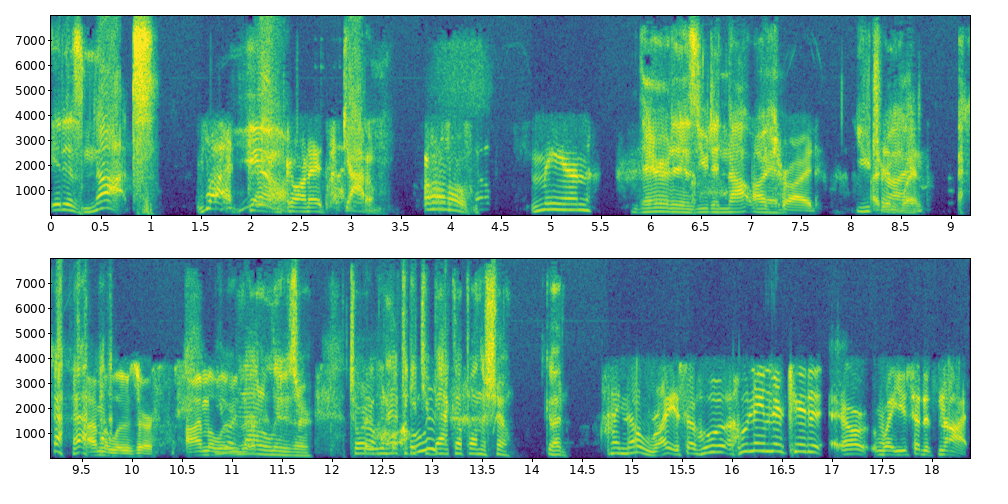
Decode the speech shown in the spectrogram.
It is not. What? Yeah. on it. Got him. Oh man, There it is. You did not win. I tried. You tried. I'm a loser. I'm a loser. you are not a loser. Tori, So we're gonna have to get you back up on the show. Go ahead. I know, right? So who who named their kid? Or wait, you said it's not.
